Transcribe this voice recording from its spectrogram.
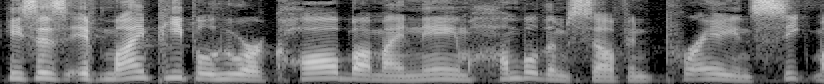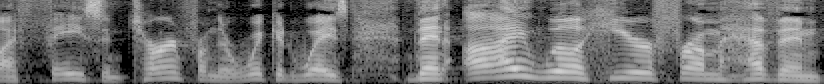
He says, If my people who are called by my name humble themselves and pray and seek my face and turn from their wicked ways, then I will hear from heaven,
